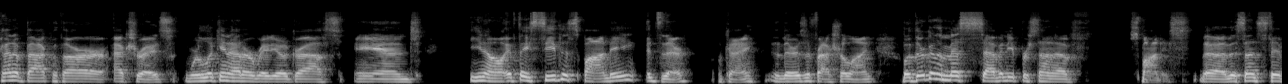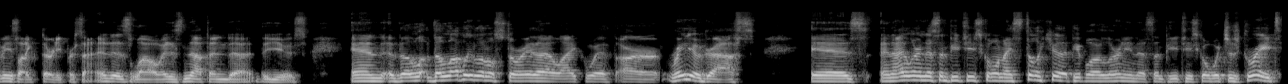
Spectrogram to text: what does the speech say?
kind of back with our x-rays we're looking at our radiographs and you know if they see the spondy it's there okay there's a fracture line but they're going to miss 70% of spondies the, the sensitivity is like 30% it is low it is nothing to, to use and the, the lovely little story that i like with our radiographs is and i learned this in pt school and i still hear that people are learning this in pt school which is great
